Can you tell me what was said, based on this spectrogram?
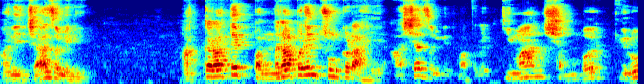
आणि ज्या जमिनी अकरा ते पंधरा पर्यंत चुनकड आहे अशा जमिनीत मात्र किमान शंभर किलो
